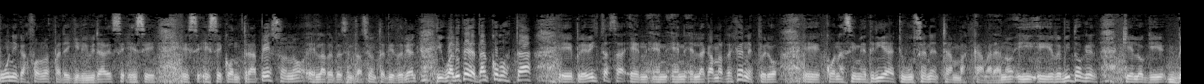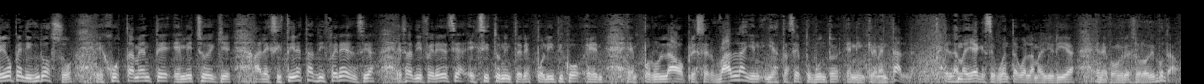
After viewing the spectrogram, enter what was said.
únicas formas para equilibrar ese, contrapeso, ¿no? es la representación territorial igualitaria, tal como está eh, prevista en, la Cámara de Regiones, pero con asimetría de distribución entre ambas cámaras. Y, repito que, que lo que veo peligroso es justamente el hecho de que al existir estas diferencias, esas diferencias existe un interés político en, por un lado, preservarlas y, hasta cierto punto en incrementarlas, en la medida que se cuenta con la mayoría en el Congreso de los Diputados.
